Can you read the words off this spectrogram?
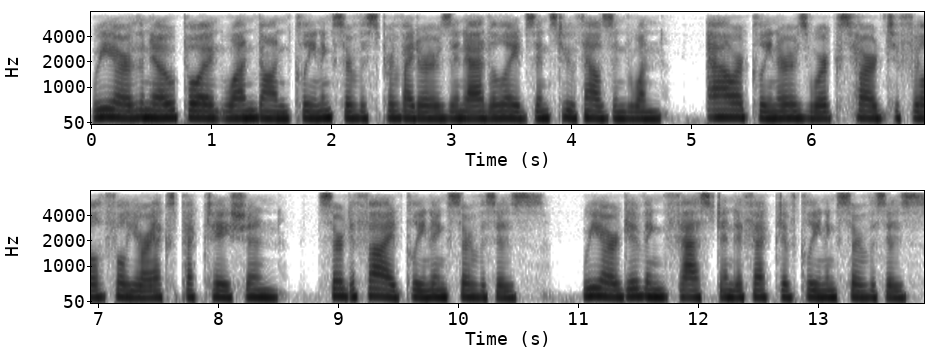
We are the No. 1 bond cleaning service providers in Adelaide since 2001. Our cleaners works hard to fulfill your expectation. Certified cleaning services. We are giving fast and effective cleaning services.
